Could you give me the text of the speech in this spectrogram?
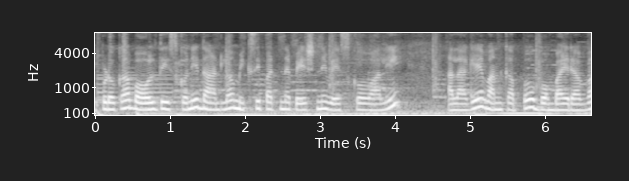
ఇప్పుడు ఒక బౌల్ తీసుకొని దాంట్లో మిక్సీ పట్టిన పేస్ట్ని వేసుకోవాలి. అలాగే వన్ కప్పు బొంబాయి రవ్వ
